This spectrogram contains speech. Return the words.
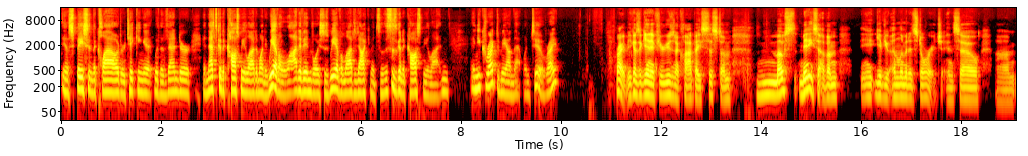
you know, space in the cloud or taking it with a vendor, and that's going to cost me a lot of money. We have a lot of invoices, we have a lot of documents, so this is going to cost me a lot. And and you corrected me on that one too, right? Right, because again, if you're using a cloud-based system, most many of them give you unlimited storage, and so um,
